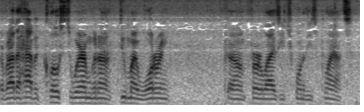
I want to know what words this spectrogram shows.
I'd rather have it close to where I'm going to do my watering, um, fertilize each one of these plants.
